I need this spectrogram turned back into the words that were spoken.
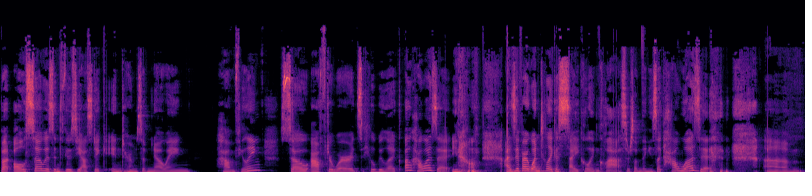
but also is enthusiastic in terms of knowing how I'm feeling. So afterwards, he'll be like, Oh, how was it? You know, as if I went to like a cycling class or something. He's like, How was it? um,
